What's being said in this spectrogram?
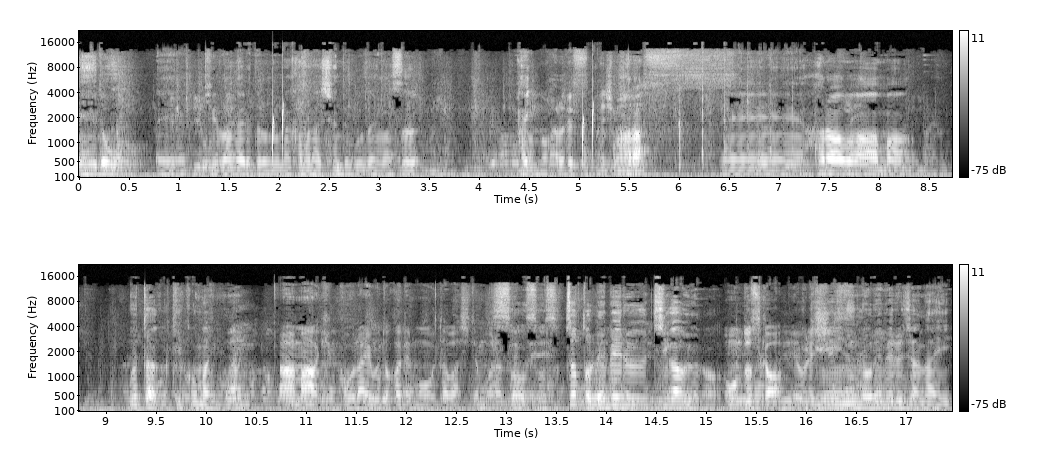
えー、どうも、えー、9番街レトロの中村俊でございます。ははい、の原です。お願いし原ます。。えー、原は、まあ、歌が結構うまいねんな。あ、まあ結構ライブとかでも歌わせてもらってて。そうそうそう。ちょっとレベル違うよな。本当ですか？いや嬉しい芸。人のレベルじゃない。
